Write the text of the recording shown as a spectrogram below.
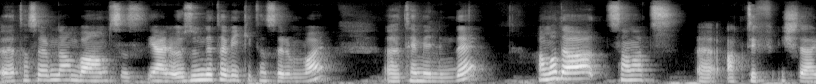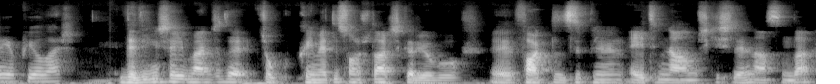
e, tasarımdan bağımsız. Yani özünde tabii ki tasarım var e, temelinde. Ama daha sanat e, aktif işler yapıyorlar. Dediğin şey bence de çok kıymetli sonuçlar çıkarıyor bu e, farklı disiplinin eğitimini almış kişilerin aslında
